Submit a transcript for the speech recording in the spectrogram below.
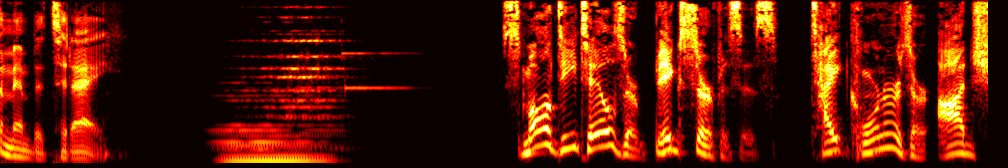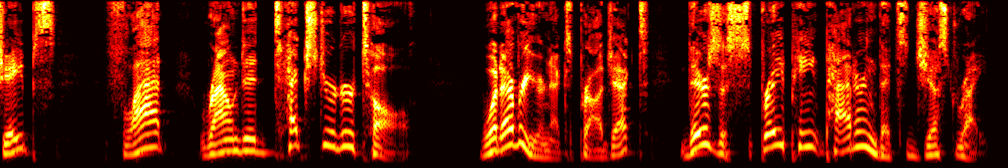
a member today. Small details are big surfaces. Tight corners are odd shapes. Flat, rounded, textured, or tall. Whatever your next project, there's a spray paint pattern that's just right.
